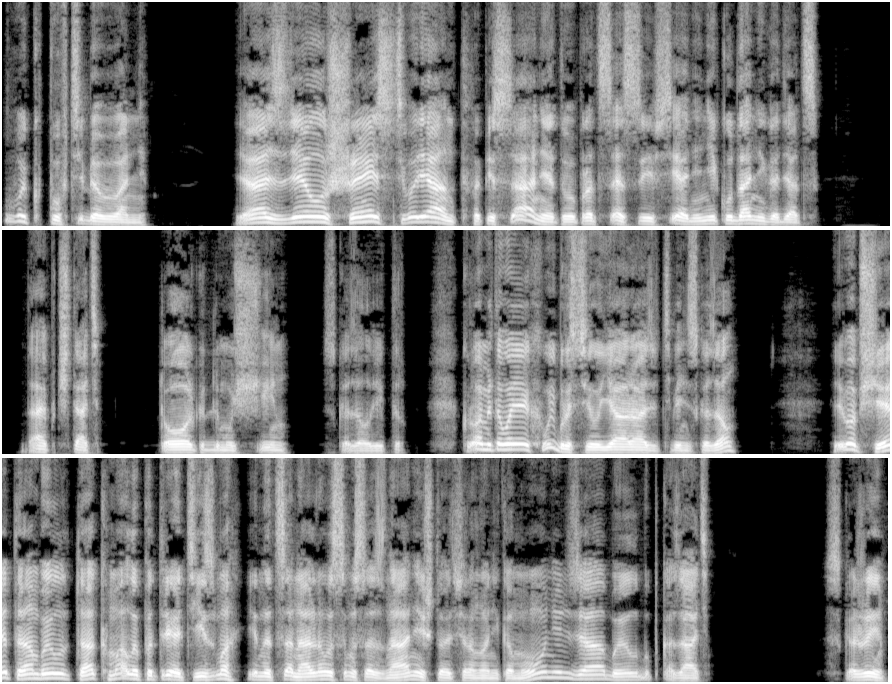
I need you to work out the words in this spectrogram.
выкупав тебя в ванне? Я сделал шесть вариантов описания этого процесса, и все они никуда не годятся. Дай почитать. Только для мужчин, — сказал Виктор. Кроме того, я их выбросил, я разве тебе не сказал? И вообще, там было так мало патриотизма и национального самосознания, что это все равно никому нельзя было бы показать. Скажи,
